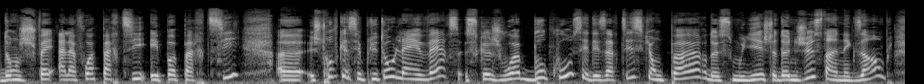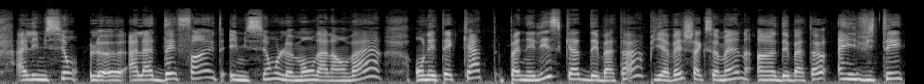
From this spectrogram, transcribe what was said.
dont je fais à la fois partie et pas Euh, je trouve que c'est plutôt l'inverse. Ce que je vois beaucoup, c'est des artistes qui ont peur de se mouiller. Je te donne juste un exemple. À l'émission, à la défunte émission Le Monde à l'envers, on était quatre panélistes, quatre débatteurs, puis il y avait chaque semaine un débatteur invité.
